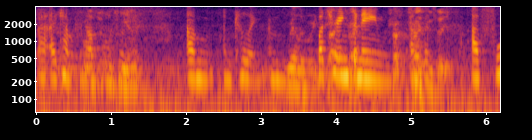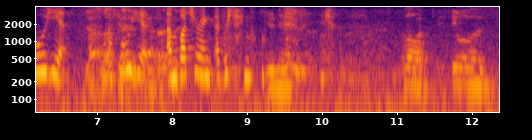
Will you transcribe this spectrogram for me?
I I can't pronounce it. Yes. I'm I'm killing. I'm Really butchering Try- the names. Try, I'm try to but- say. Yeah, Yeah, I'm it. butchering every single. You nailed it. Well, it was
